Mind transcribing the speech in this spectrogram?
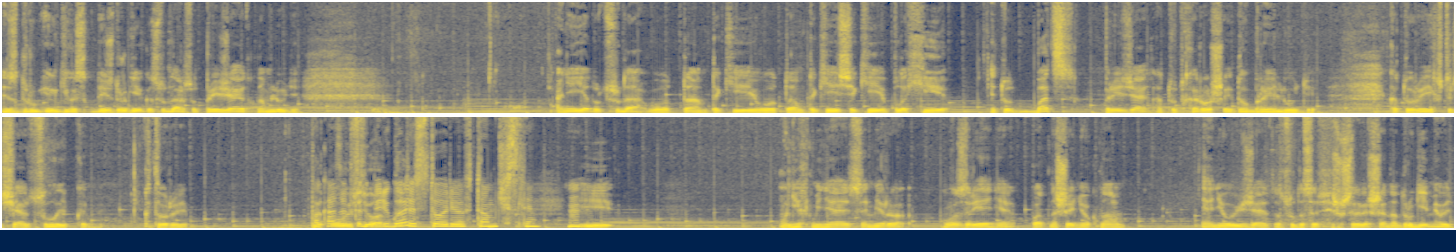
из других, из других государств вот приезжают к нам люди, они едут сюда, вот там такие, вот там такие всякие плохие, и тут бац, приезжают, а тут хорошие, добрые люди, которые их встречают с улыбками, которые Показывают, как готовы всё берегут отдать, историю в том числе. и у них меняется мировоззрение по отношению к нам, и они уезжают отсюда совершенно другими. Ведь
